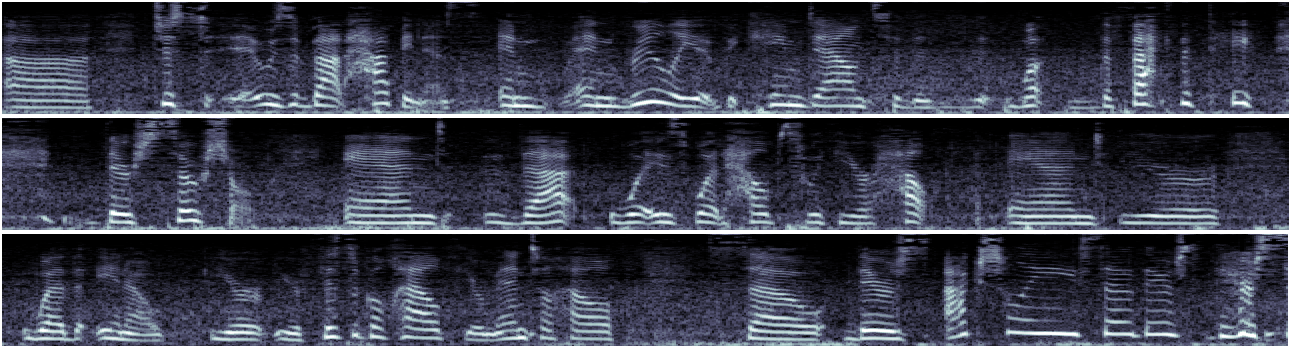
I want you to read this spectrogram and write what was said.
uh, just it was about happiness and and really it came down to the, the, what the fact that they they're social. And that is what helps with your health and your whether you know your your physical health your mental health. So there's actually so there's there's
